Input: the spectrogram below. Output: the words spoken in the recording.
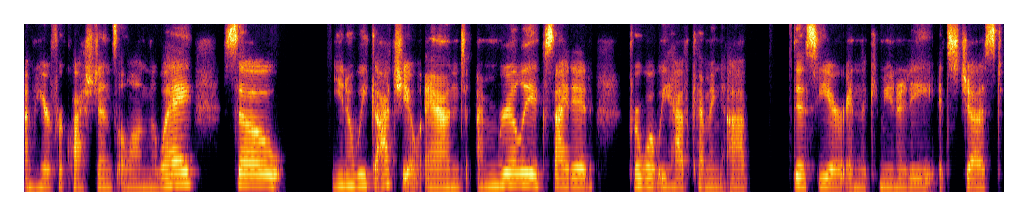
I'm here for questions along the way. So, you know, we got you. And I'm really excited for what we have coming up this year in the community. It's just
